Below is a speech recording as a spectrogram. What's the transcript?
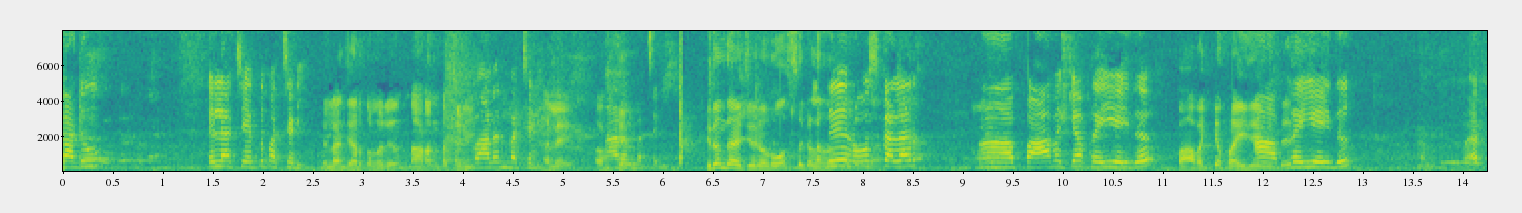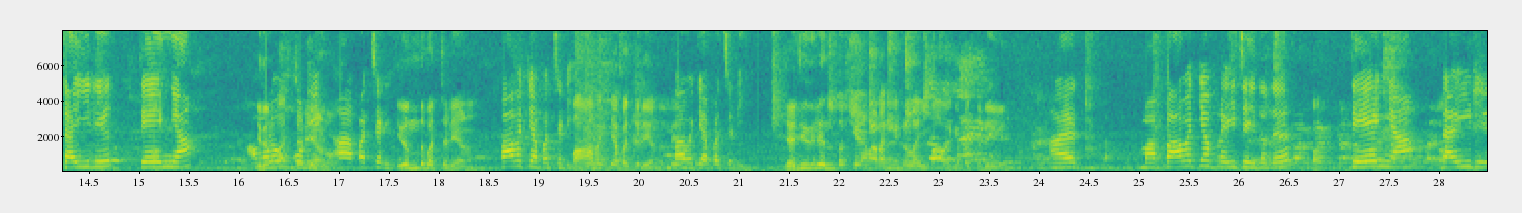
കടു എല്ലാം ചേർത്ത് പച്ചടി. എല്ലാം ചേർത്തുള്ളൊരു നാടൻ പച്ചടി. നാടൻ പച്ചടി. അല്ലേ? നാടൻ പച്ചടി. ഇതെന്താ ഒരു റോസ് കളർ റോസ് കളർ ആ, പാവയ്ക്ക ഫ്രൈ ചെയ്ത്. പാവയ്ക്ക ഫ്രൈ ചെയ്ത് ഫ്രൈ ചെയ്ത് തൈര് തേങ്ങ ഇത് പച്ചടിയാണോ? പച്ചടി ഇതെന്ത് പച്ചടിയാണ്? പാവയ്ക്ക പച്ചടി. പാവയ്ക്ക പച്ചടിയാണല്ലേ? പാവയ്ക്ക പച്ചടി. ചേച്ചി ഇതിൽ എന്തൊക്കെയാണ് അടങ്ങിയിട്ടുള്ള ഈ പാവയ്ക്ക പച്ചടിയിൽ? പാവയ്ക്ക ഫ്രൈ ചെയ്തത് തേങ്ങ തൈര്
